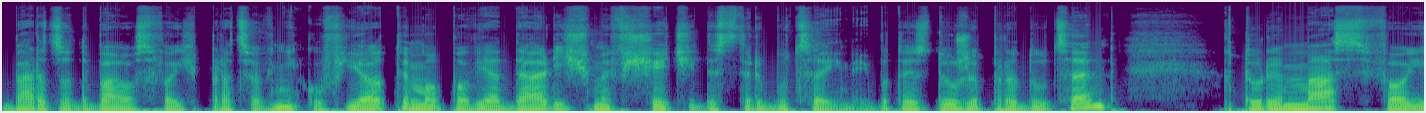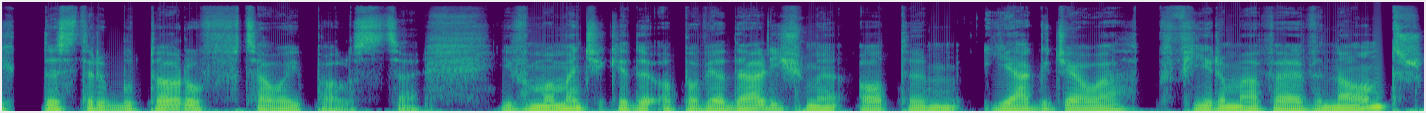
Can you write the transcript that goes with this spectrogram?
bardzo dba o swoich pracowników i o tym opowiadaliśmy w sieci dystrybucyjnej, bo to jest duży producent, który ma swoich dystrybutorów w całej Polsce. I w momencie, kiedy opowiadaliśmy o tym, jak działa firma wewnątrz,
